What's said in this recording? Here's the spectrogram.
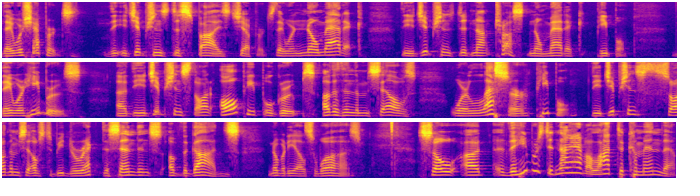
they were shepherds. The Egyptians despised shepherds, they were nomadic. The Egyptians did not trust nomadic people. They were Hebrews. Uh, the Egyptians thought all people groups, other than themselves, were lesser people the Egyptians saw themselves to be direct descendants of the gods. Nobody else was. So uh, the Hebrews did not have a lot to commend them.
